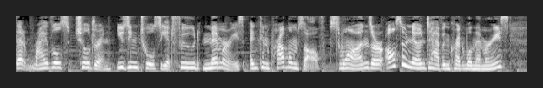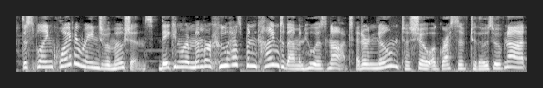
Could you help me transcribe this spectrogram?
that rivals children, using tools to get food, memories, and can problem solve. Swans are also known to have incredible memories displaying quite a range of emotions. They can remember who has been kind to them and who has not, and are known to show aggressive to those who have not.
